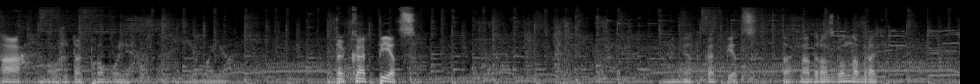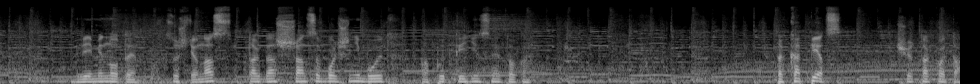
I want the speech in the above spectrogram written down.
А, мы уже так пробовали. Ё-моё. Да капец. Капец. Так, надо разгон набрать. Две минуты. Слушайте, у нас тогда шансов больше не будет. Попытка единственная только. Да капец. Что такое-то?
